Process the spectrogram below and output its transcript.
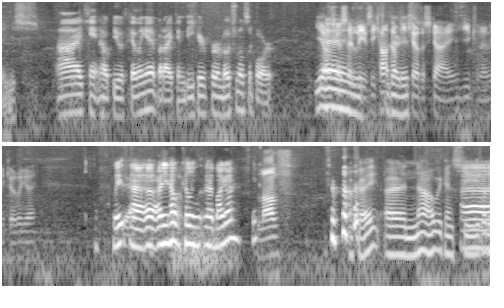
things. I can't help you with killing it, but I can be here for emotional support. Yeah, I was gonna say leaves. He can't Oh, help you is. kill this guy. You can only kill the guy. Wait, Yeah. uh, uh, I need help killing uh, my guy. Love. okay, uh, now we can see Uh, what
